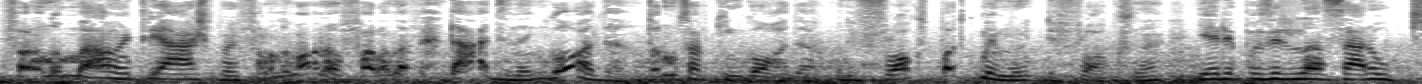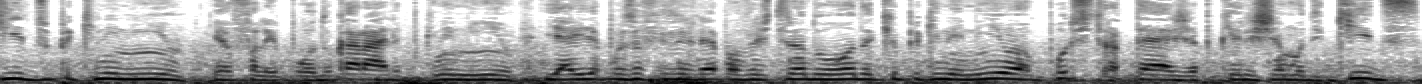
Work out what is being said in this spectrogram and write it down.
falando mal, entre aspas. Falando mal, não, falando a verdade, né? Engorda. Todo mundo sabe que engorda. O de flocos pode comer muito de flocos, né? E aí depois eles lançaram o Kids, o pequenininho. E eu falei, pô, do caralho, pequenininho. E aí depois eu fiz um snap uma vez tirando onda que o pequenininho é uma puta estratégia, porque eles chamam de Kids.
